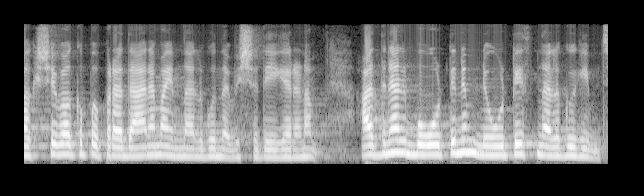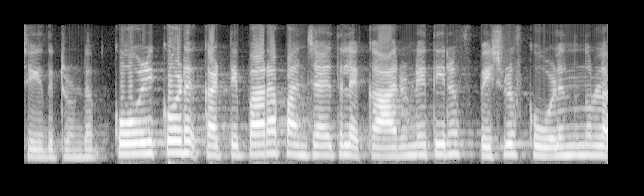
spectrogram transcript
ഭക്ഷ്യവകുപ്പ് പ്രധാനമായും നൽകുന്ന വിശദീകരണം. അതിനാൽ ബോട്ടിനും നോട്ടീസ് നൽകുകയും ചെയ്തിട്ടുണ്ട്. കോഴിക്കോട് കട്ടിപ്പാറ പഞ്ചായത്തിലെ കാരുണ്യതീരം സ്പെഷ്യൽ സ്കൂളിൽ നിന്നുള്ള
